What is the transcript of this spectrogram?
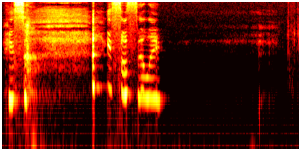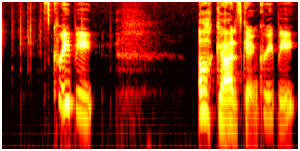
he's so he's so silly. It's creepy. Oh god, it's getting creepy.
